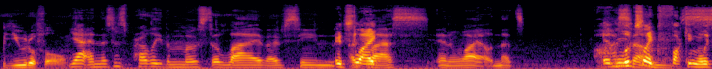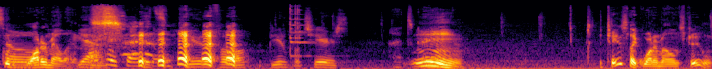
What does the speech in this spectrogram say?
beautiful. Yeah, and this is probably the most alive I've seen It's a like- glass in a while, and that's. awesome. It looks like fucking liquid So- watermelon. Yeah, it's beautiful. Beautiful. Cheers. That's great. Mm. It tastes like watermelons too,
